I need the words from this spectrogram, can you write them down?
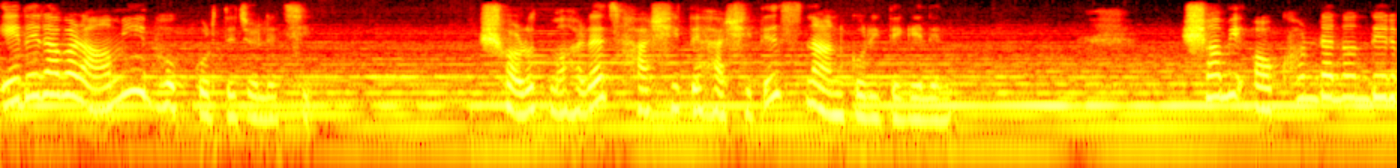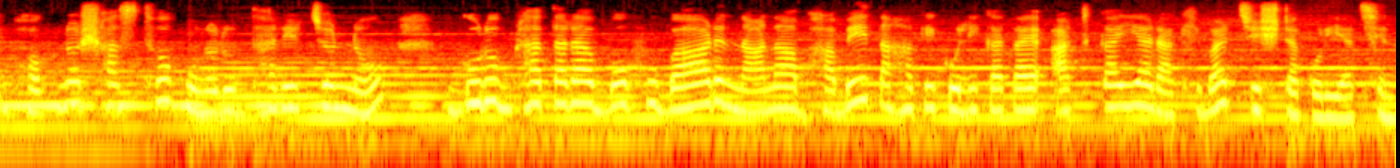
এদের আবার আমিই ভোগ করতে চলেছি। শরৎ মহারাজ হাসিতে হাসিতে স্নান করিতে গেলেন। স্বামী অখণ্ডানন্দের ভগ্ন স্বাস্থ্য পুনরুদ্ধারের জন্য গুরুভ্রাতারা বহুবার নানাভাবে তাহাকে কলিকাতায় আটকাইয়া রাখিবার চেষ্টা করিয়াছেন।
